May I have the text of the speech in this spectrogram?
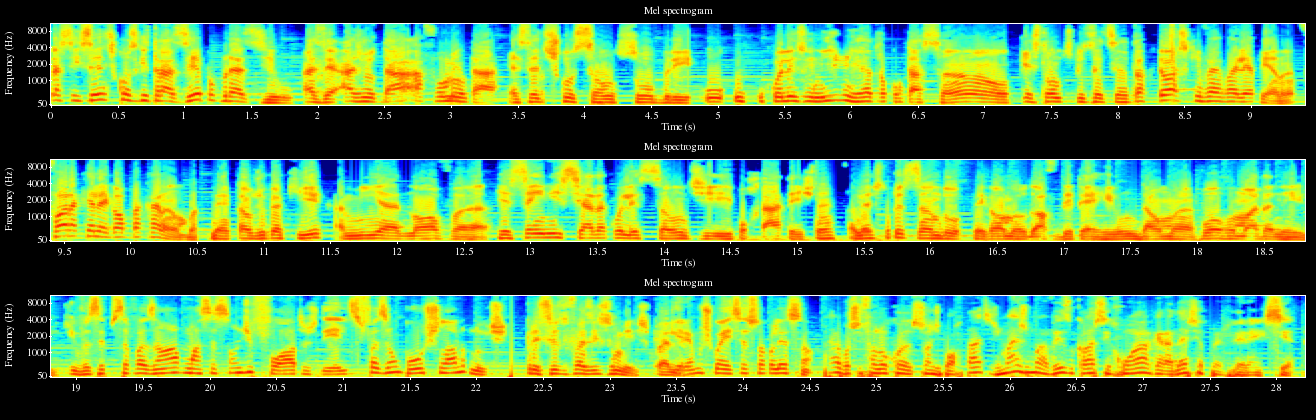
assim, se a gente conseguir trazer pro Brasil, quer dizer, ajudar a fomentar essa discussão sobre o, o- o colecionismo de retrocomputação, questão dos preços, etc. Eu acho que vai valer a pena. Fora que é legal pra caramba, né? Então eu digo aqui a minha nova, recém-iniciada coleção de portáteis, né? Aliás, tô precisando pegar o meu DOF DTR1 e dar uma boa arrumada nele. E você precisa fazer uma, uma sessão de fotos deles e fazer um post lá no Plus. Preciso fazer isso mesmo. Valeu. Queremos conhecer a sua coleção. Ah, você falou coleção de portáteis? Mais uma vez o Classic Juan agradece a preferência.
